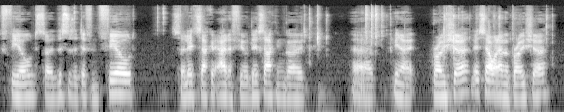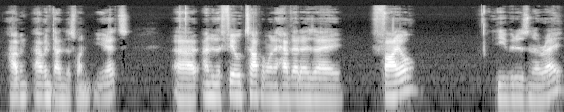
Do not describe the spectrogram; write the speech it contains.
field. So this is a different field. So let's say I can add a field. This I can go uh, you know brochure. Let's say I want to have a brochure. I haven't I haven't done this one yet. Uh, under the field type I want to have that as a file. Leave it as an array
